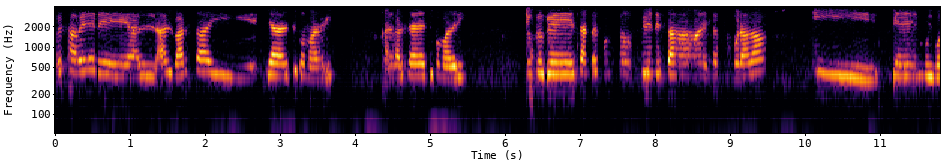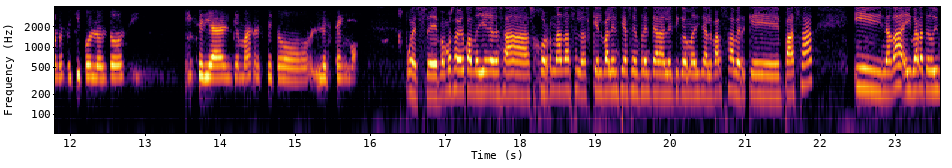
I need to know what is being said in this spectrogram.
Pues a ver, eh, al, al Barça y, al Atlético Madrid. Al Barça y al Atlético Madrid. Yo creo que se han reforzado bien esta, esta temporada y tienen muy buenos equipos los dos y sería el que más respeto les tengo. Pues eh, vamos a ver cuando lleguen esas jornadas en las que el Valencia se enfrente al Atlético de Madrid y al Barça, a ver qué pasa. Y nada, Ivana, te doy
